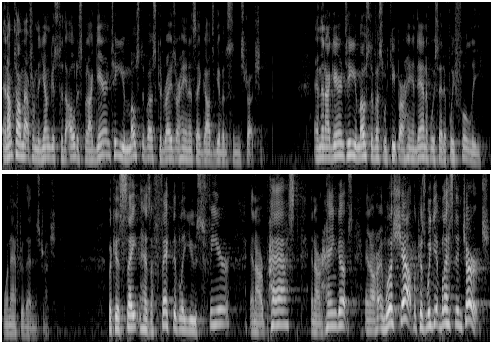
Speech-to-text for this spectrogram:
And I'm talking about from the youngest to the oldest, but I guarantee you most of us could raise our hand and say, God's given us an instruction. And then I guarantee you most of us would keep our hand down if we said, if we fully went after that instruction. Because Satan has effectively used fear and our past and our hangups and our and we'll shout because we get blessed in church.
